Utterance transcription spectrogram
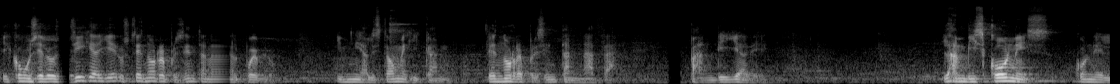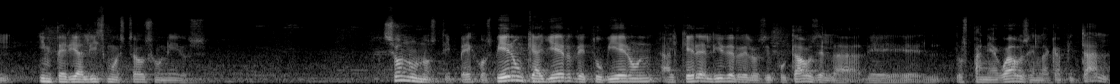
Y como se los dije ayer, ustedes no representan al pueblo, ni al Estado mexicano. Ustedes no representan nada. Pandilla de lambiscones con el imperialismo de Estados Unidos. Son unos tipejos. Vieron que ayer detuvieron al que era el líder de los diputados de, la, de los paniaguados en la capital,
